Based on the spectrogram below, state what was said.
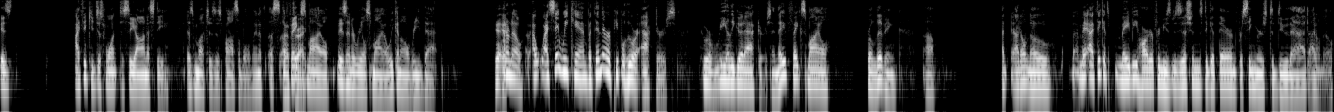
is I think you just want to see honesty as much as is possible. And if a, That's fake right. smile isn't a real smile, we can all read that. Yeah, I don't know. I, I say we can, but then there are people who are actors who are really good actors and they fake smile for a living. Uh, I, I don't know. I think it's maybe harder for musicians to get there and for singers to do that. I don't know.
